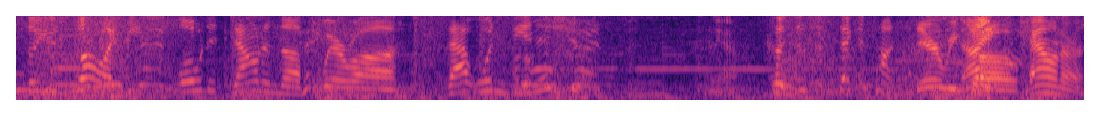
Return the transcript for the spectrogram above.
So you saw, like, he slowed it down enough where uh, that wouldn't be an issue. Yeah. Because this is the second time. There we Nice go. Nice counter.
